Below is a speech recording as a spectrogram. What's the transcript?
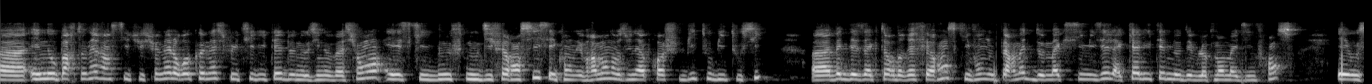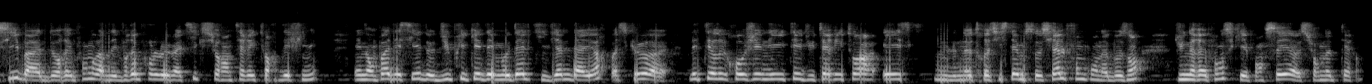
Euh, et nos partenaires institutionnels reconnaissent l'utilité de nos innovations. Et ce qui nous, différencie, c'est qu'on est vraiment dans une approche B2B2C euh, avec des acteurs de référence qui vont nous permettre de maximiser la qualité de nos développements Made in France et aussi bah, de répondre à des vraies problématiques sur un territoire défini et non pas d'essayer de dupliquer des modèles qui viennent d'ailleurs parce que euh, l'hétérogénéité du territoire et notre système social font qu'on a besoin d'une réponse qui est pensée sur notre terrain.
